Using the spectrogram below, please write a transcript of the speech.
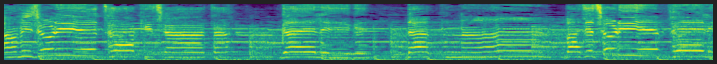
আমি জড়িয়ে থাকি ছাতা গায়ে লেগে ডাক না বাজে ছড়িয়ে ফেলি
